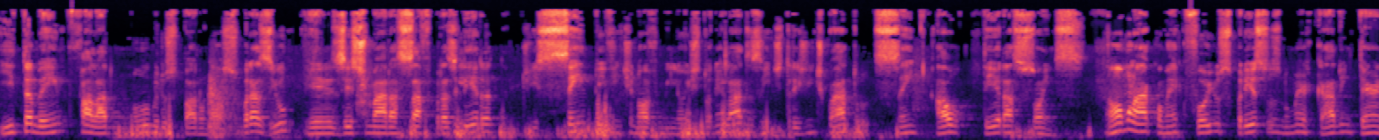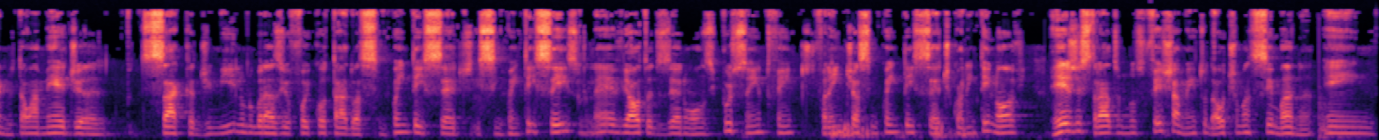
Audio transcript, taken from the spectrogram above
E também falaram números para o nosso Brasil. Eles estimaram a safra brasileira de 129 milhões de toneladas, 23, 24, sem alterações. Então vamos lá, como é que foi os preços no mercado interno? Então a média saca de milho no Brasil foi cotado a 57,56, leve alta de 0,11% frente a 57,49 registrados no fechamento da última semana. Em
